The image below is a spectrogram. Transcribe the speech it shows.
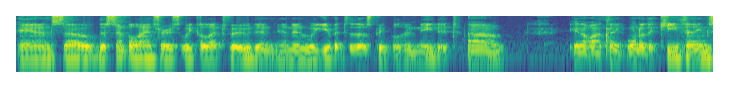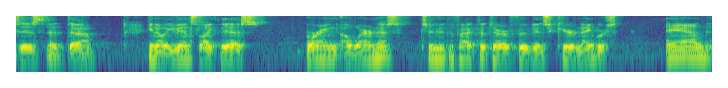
and so the simple answer is we collect food and and then we give it to those people who need it. Um, you know, I think one of the key things is that uh, you know events like this bring awareness to the fact that there are food insecure neighbors, and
